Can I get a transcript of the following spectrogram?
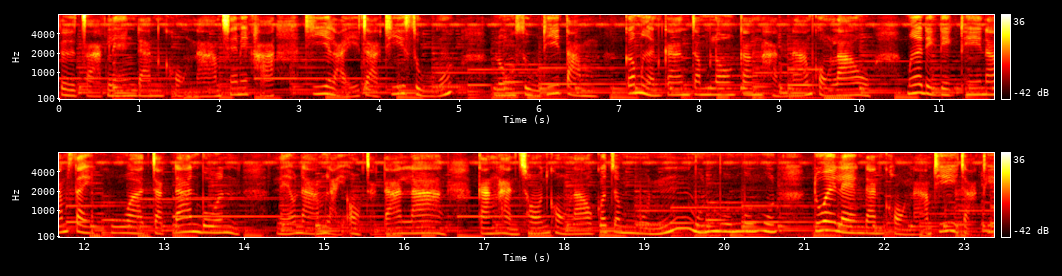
เกิดจากแรงดันของน้ำใช่ไหมคะ ที่ไหลจากที่สูง ลงสู่ที่ต่ำก็เหมือนการจำลองกังหันน้ำของเรา เมื่อเด็กๆเทน้ำใส่ขวดจากด้านบน แล้วน้ำไหลออกจากด้านล่าง กังหันช้อนของเราก็จะหมุนหมุนหมุนหมุนหมุนด้วยแรงดันของน้ำที่จากที่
